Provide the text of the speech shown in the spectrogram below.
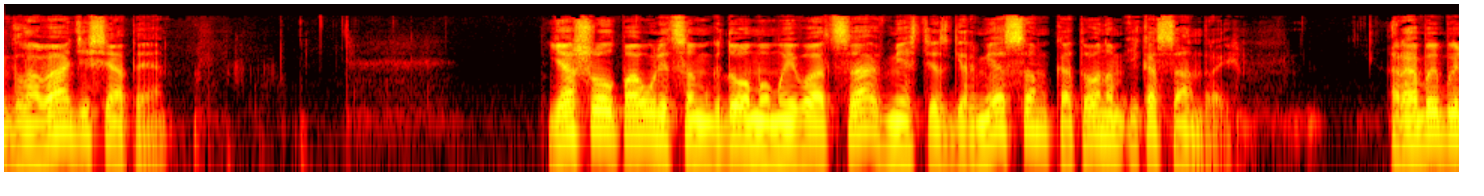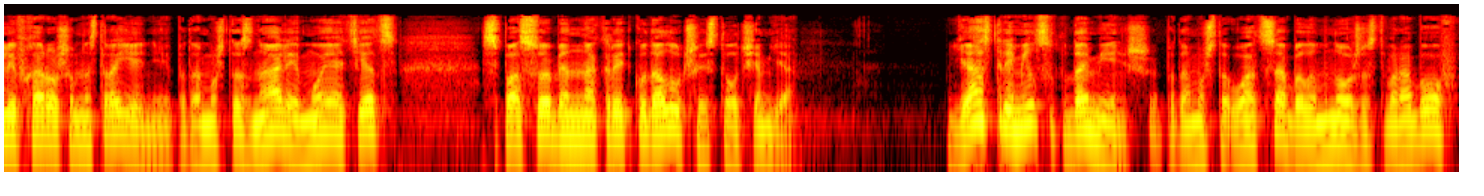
Глава десятая. Я шел по улицам к дому моего отца вместе с Гермесом, Катоном и Кассандрой. Рабы были в хорошем настроении, потому что знали, мой отец способен накрыть куда лучший стол, чем я. Я стремился туда меньше, потому что у отца было множество рабов,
